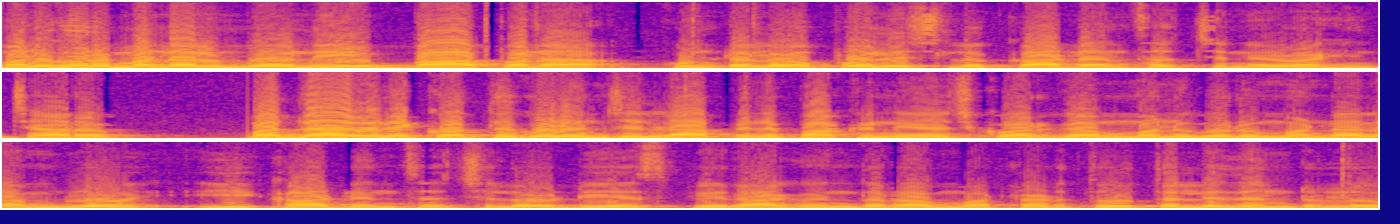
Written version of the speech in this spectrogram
మనుగురు మండలంలోని బాపన కుంటలో పోలీసులు కార్డన్ సర్చ్ నిర్వహించారు. భద్రాద్రి కొత్తగూడెం జిల్లా పినపాక నియోజకవర్గం మనుగురు మండలంలో ఈ కార్డన్ సర్చ్లో డీఎస్పీ రాఘవేంద్రరావు మాట్లాడుతూ తల్లిదండ్రులు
